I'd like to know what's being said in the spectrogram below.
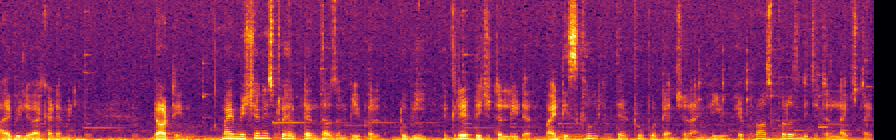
I Believe Academy.in. My mission is to help 10,000 people to be a great digital leader by discovering their true potential and live a prosperous digital lifestyle.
